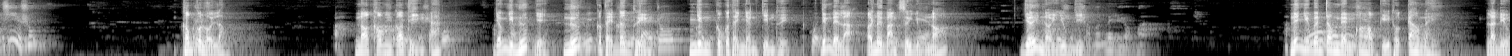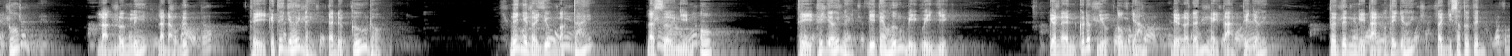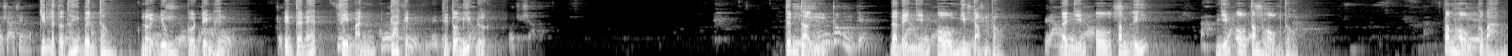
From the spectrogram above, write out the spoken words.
không có lỗi lầm. Nó không có thiện ác. Giống như nước vậy, nước có thể đơn thuyền, nhưng cũng có thể nhận chìm thuyền vấn đề là ở nơi bạn sử dụng nó, với nội dung gì? Nếu như bên trong nền khoa học kỹ thuật cao này là điều tốt, là luân lý, là đạo đức, thì cái thế giới này đã được cứu rồi. Nếu như nội dung mặt trái là sự nhiễm ô, thì thế giới này đi theo hướng bị quỷ diệt. Cho nên có rất nhiều tôn giáo đều nói đến ngày tàn thế giới tôi tin ngày tàn của thế giới. tại vì sao tôi tin? Chính là tôi thấy bên trong nội dung của truyền hình internet phim ảnh ca kịch thì tôi biết được. tinh thần đã bị nhiễm ô nghiêm trọng rồi. Đã nhiễm ô tâm lý. Nhiễm ô tâm hồn rồi. Tâm hồn của bạn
